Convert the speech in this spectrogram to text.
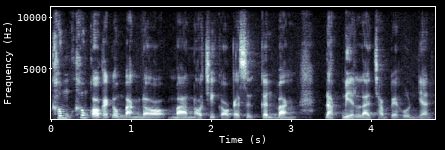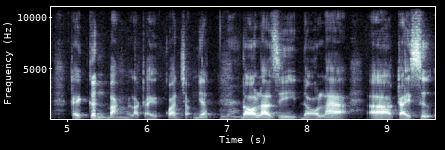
không không có cái công bằng đó mà nó chỉ có cái sự cân bằng đặc biệt là trong cái hôn nhân cái cân bằng là cái quan trọng nhất vâng. đó là gì đó là à, cái sự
